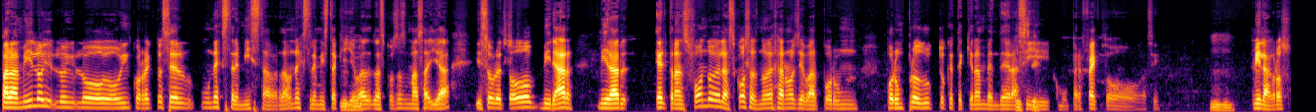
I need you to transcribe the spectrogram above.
Para mí lo, lo, incorrecto es ser un extremista, ¿verdad? Un extremista que lleva las cosas más allá y sobre todo mirar, mirar el trasfondo de las cosas, no dejarnos llevar por un, por un producto que te quieran vender así como perfecto, así. Milagroso.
